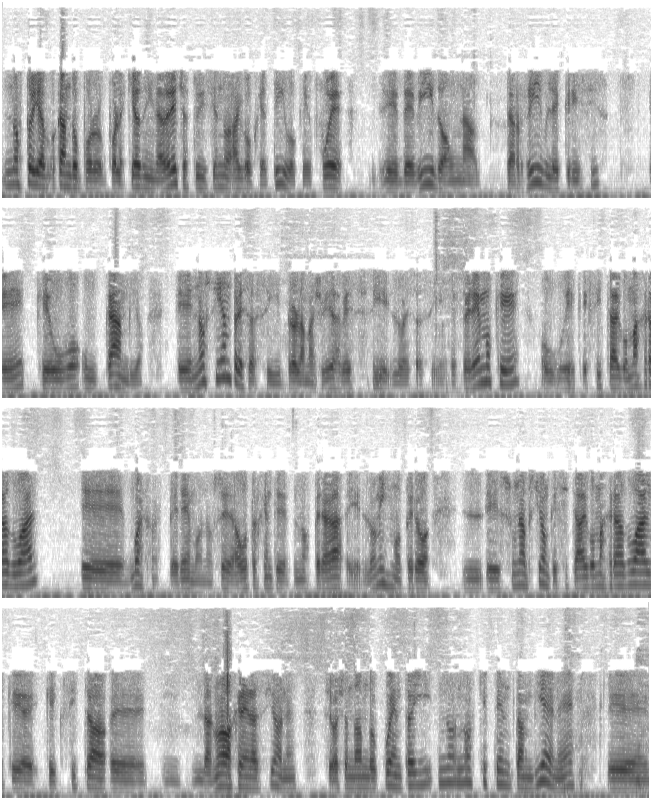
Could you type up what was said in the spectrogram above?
no estoy abocando por, por la izquierda ni la derecha, estoy diciendo algo objetivo, que fue eh, debido a una terrible crisis eh, que hubo un cambio. no siempre es así, pero la mayoría de las veces sí lo es así. Esperemos que exista algo más gradual eh, bueno, esperemos, no sé, a otra gente no esperará eh, lo mismo, pero es una opción que exista algo más gradual, que, que exista eh, las nuevas generaciones se vayan dando cuenta y no, no es que estén tan bien, ¿eh? ¿eh?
